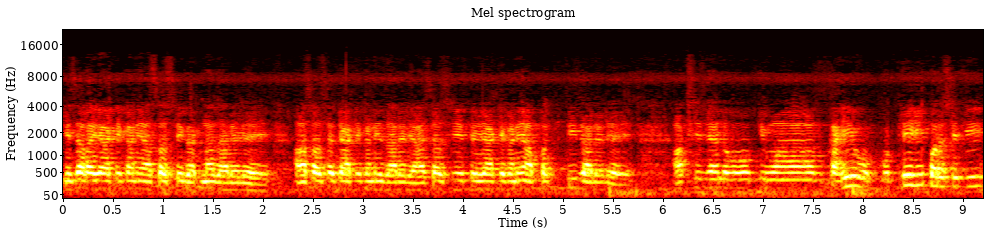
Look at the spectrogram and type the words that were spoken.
की जरा या ठिकाणी असं अशी घटना झालेली आहे. असं असं त्या ठिकाणी झालेली आहे. असं अशी या ठिकाणी आपत्ती झालेली आहे. ऑक्सिजन हो किंवा काही हो, कुठलीही परिस्थिती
